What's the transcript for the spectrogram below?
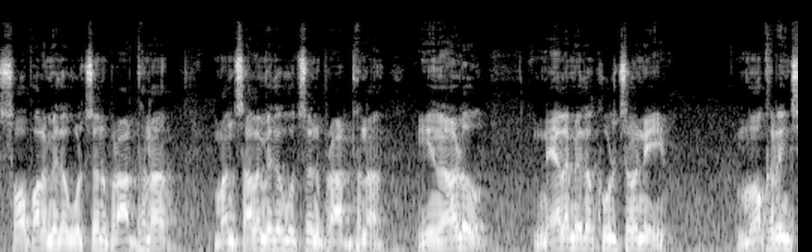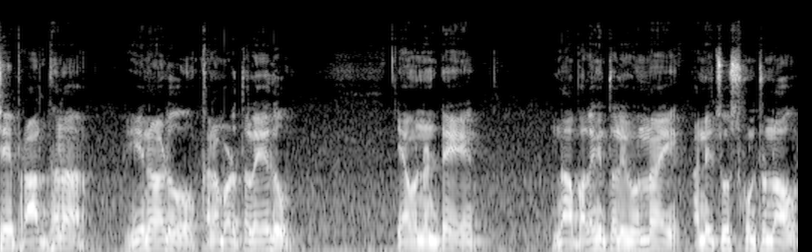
సోఫాల మీద కూర్చొని ప్రార్థన మంచాల మీద కూర్చొని ప్రార్థన. ఈనాడు నేల మీద కూర్చొని మోకరించే ప్రార్థన ఈనాడు కనబడతలేదు. ఏమనంటే నా బలగితలు ఉన్నాయి అని చూసుకుంటున్నావు.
